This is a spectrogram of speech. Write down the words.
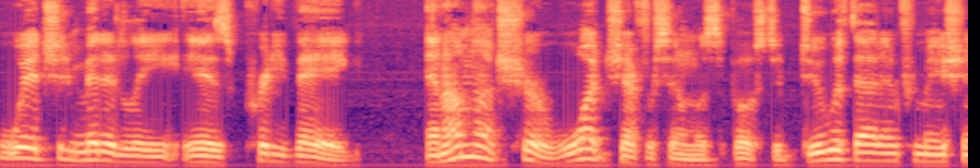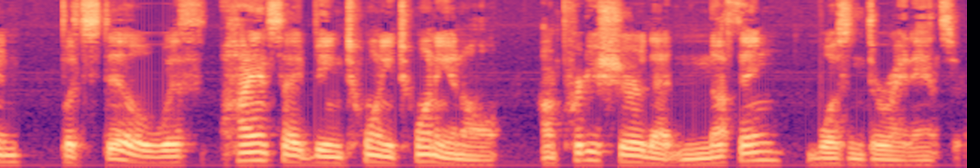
Which admittedly is pretty vague, and I'm not sure what Jefferson was supposed to do with that information, but still, with hindsight being 2020 and all, I'm pretty sure that nothing wasn't the right answer.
